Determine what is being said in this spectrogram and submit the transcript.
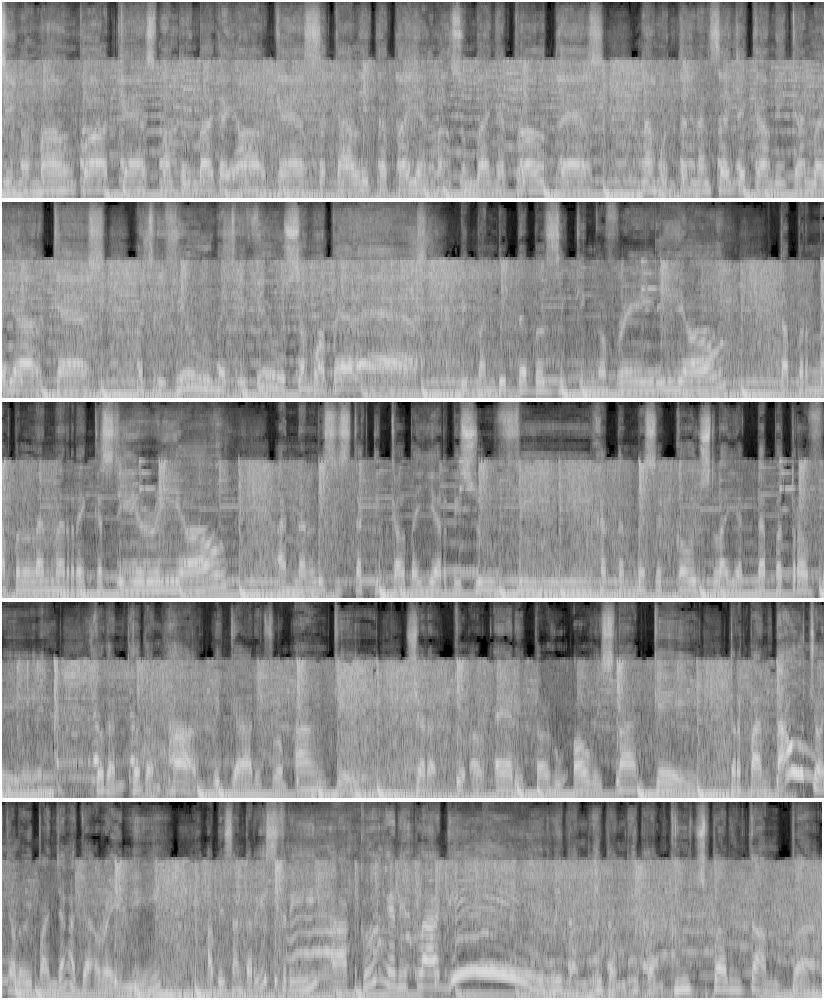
Si Mamang Podcast mantun bagai orkes. Sekali tata yang langsung banyak protes. Namun tenang saja kami kan bayar cash. Match review, match review semua beres. Dipandu double Z king of radio. Tak pernah pelan mereka stereo. Analisis taktikal bayar di Sufi. Hatam as a coach layak dapat trofi. Gogan, Gogan hard, we got it from Angke Shout out to our editor who always lucky Terpantau cuaca lebih panjang agak rainy. Abis antar istri, aku ngedit lagi. Riban, riban, riban, coach paling tampan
